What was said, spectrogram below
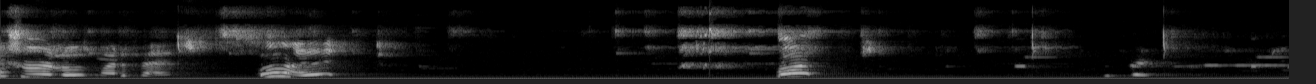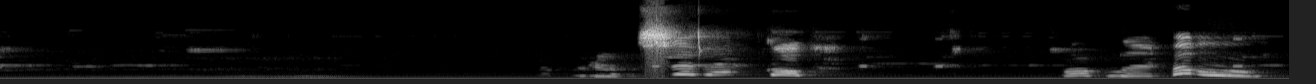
pretty sure I lost my defense, but but defense level seven, Goblin. Goblin Bubble.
